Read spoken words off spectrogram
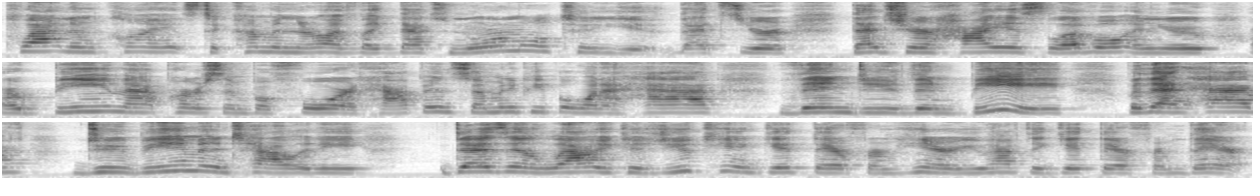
platinum clients to come in their life. Like that's normal to you. That's your that's your highest level and you are being that person before it happens. So many people want to have then do then be but that have do be mentality doesn't allow you because you can't get there from here. You have to get there from there.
